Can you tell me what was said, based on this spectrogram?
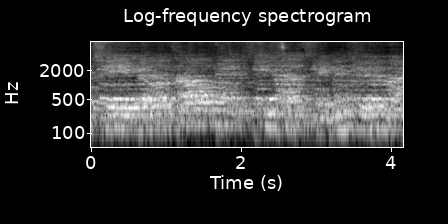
Jesus came into my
